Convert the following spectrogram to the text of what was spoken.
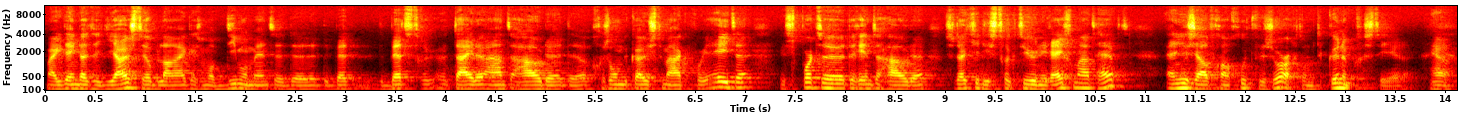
Maar ik denk dat het juist heel belangrijk is om op die momenten de, de, bed, de bedtijden aan te houden, de gezonde keuze te maken voor je eten, je sporten erin te houden, zodat je die structuur en die regelmaat hebt en jezelf gewoon goed verzorgt om te kunnen presteren. Ja.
